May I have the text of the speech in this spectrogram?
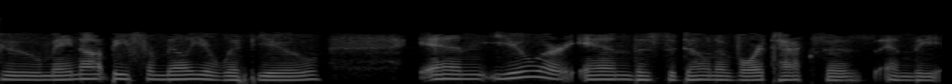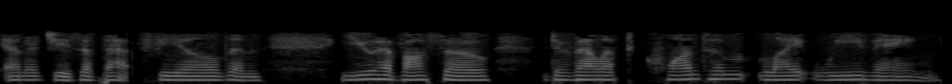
who may not be familiar with you. And you are in the Sedona vortexes and the energies of that field, and you have also developed quantum light weaving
